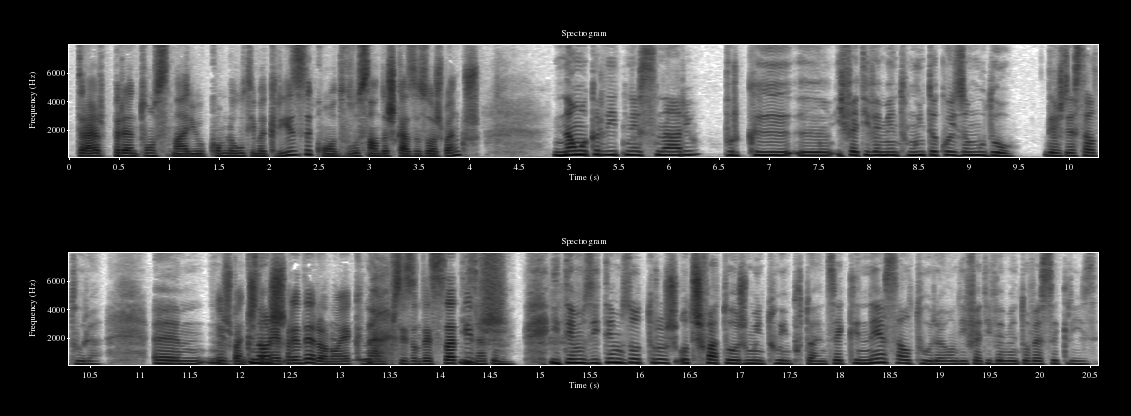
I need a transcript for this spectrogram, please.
estar perante um cenário como na última crise, com a devolução das casas aos bancos? Não acredito nesse cenário, porque uh, efetivamente muita coisa mudou desde essa altura. Um, Os bancos nós... também aprenderam, não é? Que não precisam desses ativos. Exatamente. E temos, e temos outros, outros fatores muito importantes. É que nessa altura, onde efetivamente houve essa crise,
